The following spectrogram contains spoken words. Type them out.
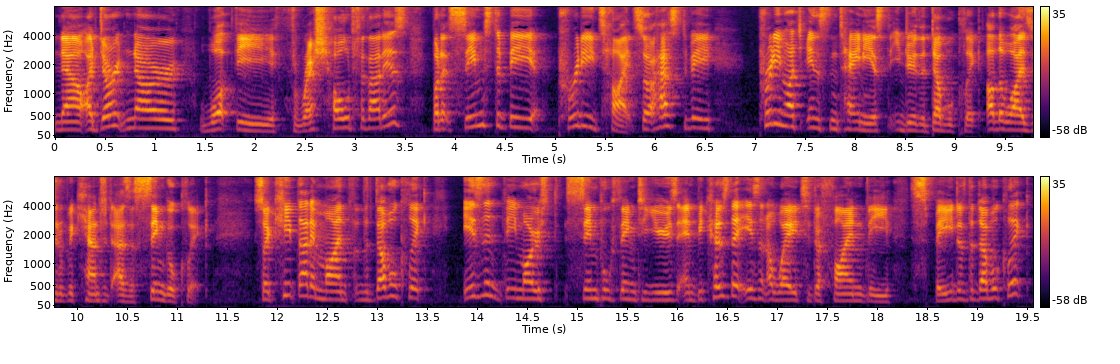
Now, I don't know what the threshold for that is, but it seems to be pretty tight. So it has to be pretty much instantaneous that you do the double click, otherwise it'll be counted as a single click. So keep that in mind that the double click isn't the most simple thing to use, and because there isn't a way to define the speed of the double click,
